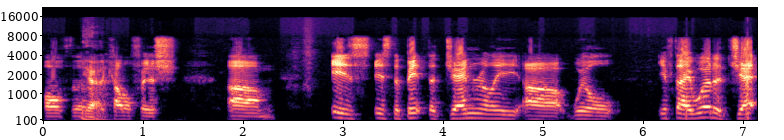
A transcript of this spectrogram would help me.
of the, Yeah. the cuttlefish, um, is is the bit that generally uh, will, if they were to jet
